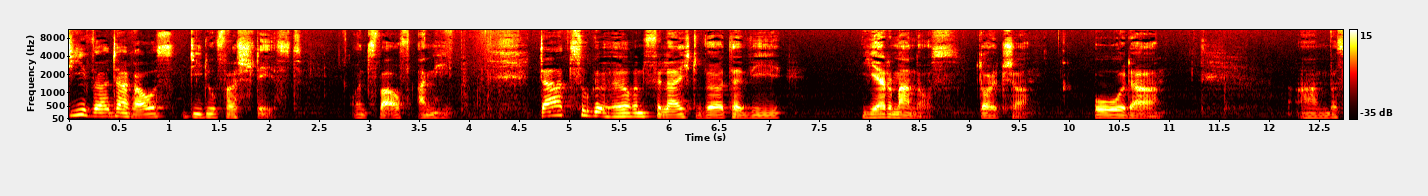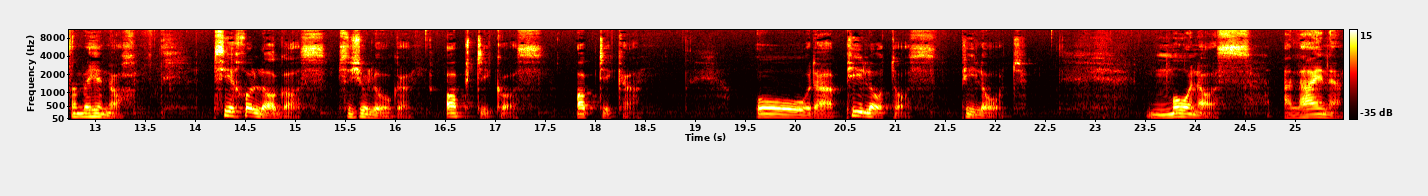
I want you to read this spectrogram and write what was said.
die Wörter raus, die du verstehst. Und zwar auf Anhieb. Dazu gehören vielleicht Wörter wie Germanos, Deutscher, oder ähm, was haben wir hier noch? Psychologos, Psychologe, Optikos, Optiker oder Pilotos, Pilot, Monos, alleine,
